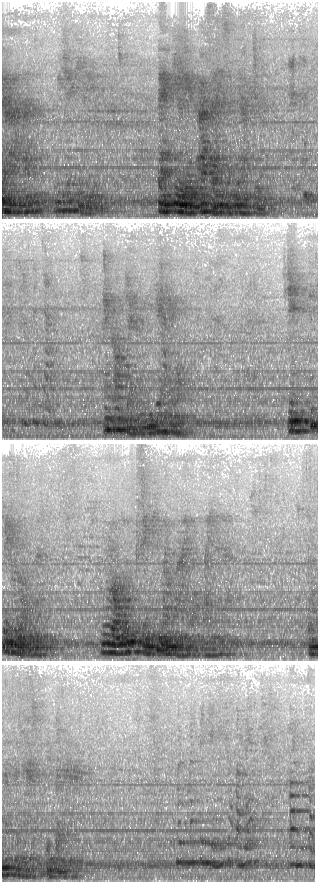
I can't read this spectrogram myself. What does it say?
ญานั้นไม่ใช่กิเลสแต่กิเลสอาศัยสัญญาเกิดครับอาจารย์ให้เข้าใจตรงนี้แยกให้ออกจิตที่เป็นหลงนะ หลงสิ่งที่มันหมายออกไปนะตรงนั้นปัญหาเป็นปัญหามันมันเป็นอย่างนี้ค่ะตอนแรกตอนก่อน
